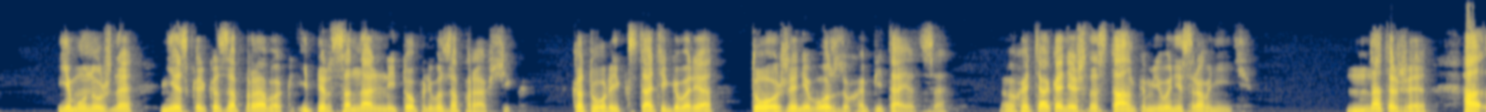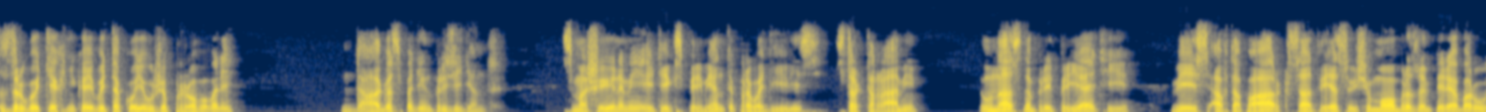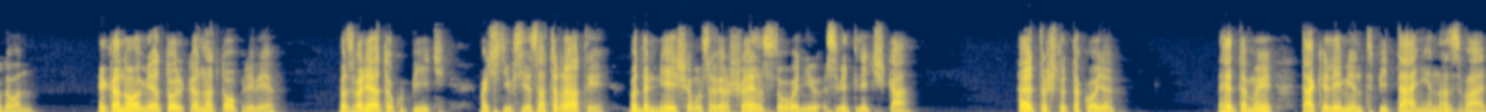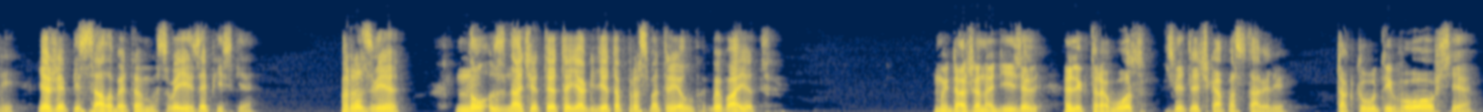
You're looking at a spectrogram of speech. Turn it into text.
ему нужно несколько заправок и персональный топливозаправщик, который, кстати говоря, тоже не воздухом питается. Хотя, конечно, с танком его не сравнить. Надо же! А с другой техникой вы такое уже пробовали? Да, господин президент. С машинами эти эксперименты проводились, с тракторами. У нас на предприятии весь автопарк соответствующим образом переоборудован. Экономия только на топливе позволяет окупить почти все затраты по дальнейшему совершенствованию светлячка. Это что такое? Это мы так элемент питания назвали. Я же писал об этом в своей записке. Разве? Ну, значит, это я где-то просмотрел. Бывает. Мы даже на дизель электровоз светлячка поставили. Так тут и вовсе.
